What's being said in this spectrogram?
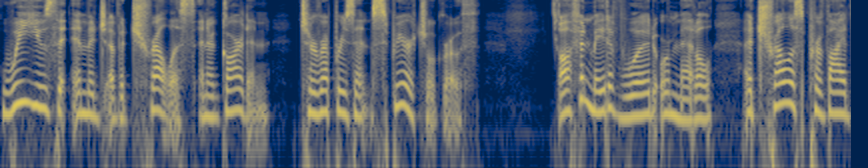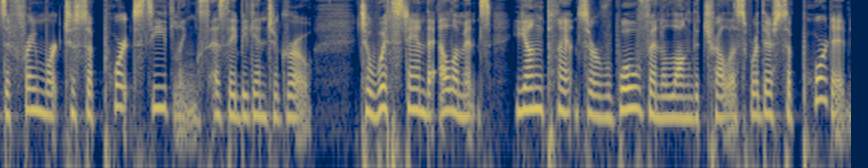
we use the image of a trellis in a garden to represent spiritual growth. Often made of wood or metal, a trellis provides a framework to support seedlings as they begin to grow. To withstand the elements, young plants are woven along the trellis where they're supported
